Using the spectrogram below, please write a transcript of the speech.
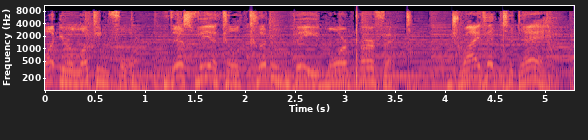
what you're looking for, this vehicle couldn't be more perfect. Drive it today.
